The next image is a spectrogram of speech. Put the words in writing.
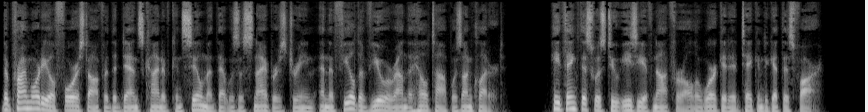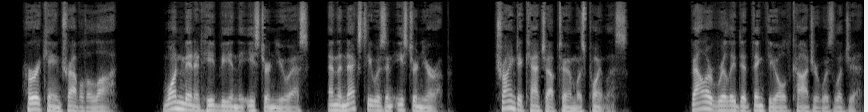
The primordial forest offered the dense kind of concealment that was a sniper's dream, and the field of view around the hilltop was uncluttered. He'd think this was too easy if not for all the work it had taken to get this far. Hurricane traveled a lot. One minute he'd be in the eastern US, and the next he was in eastern Europe. Trying to catch up to him was pointless. Valor really did think the old codger was legit.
